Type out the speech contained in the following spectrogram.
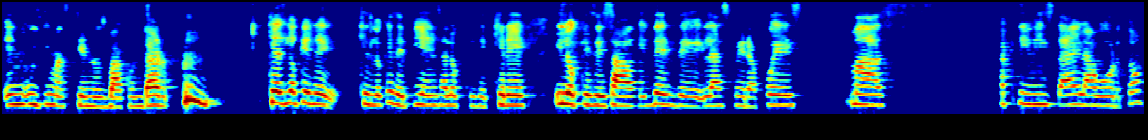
en últimas quien nos va a contar qué es lo que se qué es lo que se piensa, lo que se cree y lo que se sabe desde la esfera pues más activista del aborto,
